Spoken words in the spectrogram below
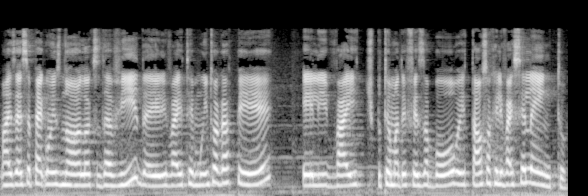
Mas aí você pega um Snorlax da vida, ele vai ter muito HP, ele vai, tipo, ter uma defesa boa e tal, só que ele vai ser lento.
